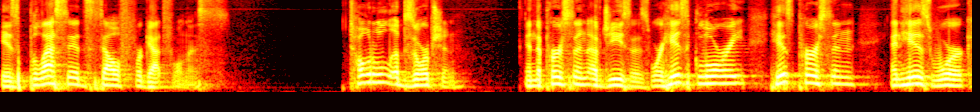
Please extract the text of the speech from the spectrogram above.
is blessed self forgetfulness, total absorption in the person of Jesus, where his glory, his person, and his work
